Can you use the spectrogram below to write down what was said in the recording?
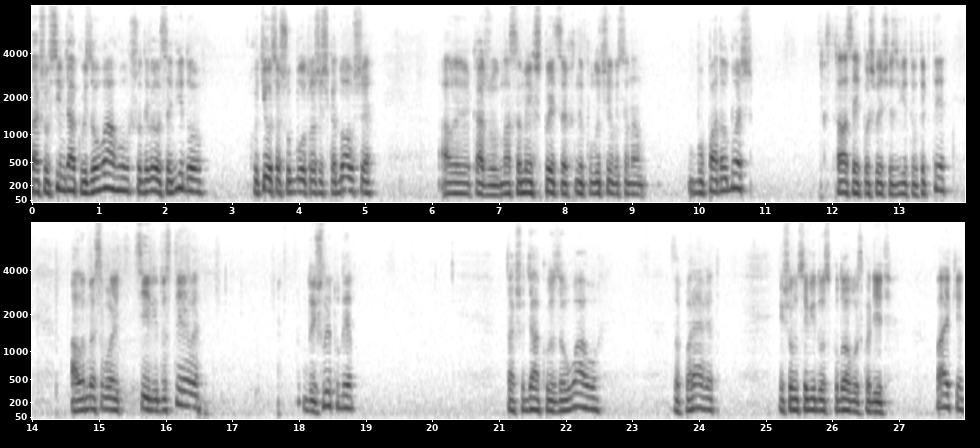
Так що всім дякую за увагу, що дивилися відео. Хотілося, щоб було трошечки довше. Але кажу, на самих шпицях не вийшло нам, бо падав дощ. Старалися як пошвидше звідти втекти. Але ми свої цілі достигли. Дійшли туди. Так що дякую за увагу, за перегляд. Якщо вам це відео сподобалось, кладіть лайки,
